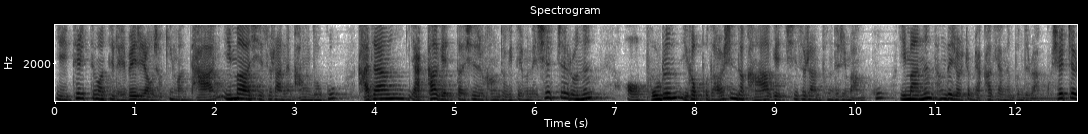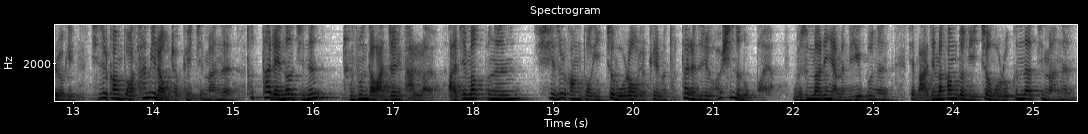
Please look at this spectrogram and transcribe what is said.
이 트리트먼트 레벨이라고 적힌 건 다 이마 시술하는 강도고 가장 약하게 했던 시술 강도이기 때문에 실제로는 어, 볼은 이것보다 훨씬 더 강하게 시술하는 분들이 많고 이마는 상대적으로 좀 약하게 하는 분들이 많고 실제로 여기 시술 강도가 3이라고 적혀 있지만은 토탈 에너지는 두 분 다 완전히 달라요. 마지막 분은 시술 강도가 2.5라고 적혀 있지만 토탈 에너지가 훨씬 더 높아요. 무슨 말이냐면 이분은 이제 마지막 강도는 2.5로 끝났지만은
